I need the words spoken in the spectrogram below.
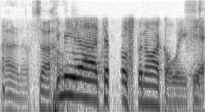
I don't know. So Give me a typical Spanarkel week. Yeah.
